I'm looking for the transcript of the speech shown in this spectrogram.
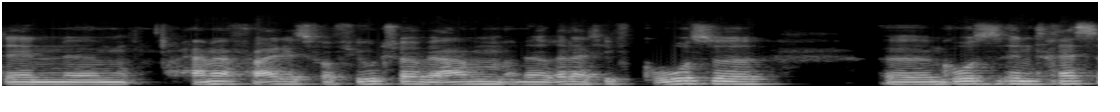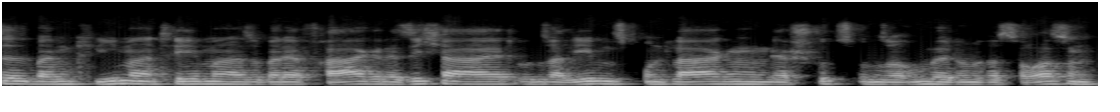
Denn ähm, wir haben ja Fridays for Future, wir haben eine relativ große äh, ein großes Interesse beim Klimathema, also bei der Frage der Sicherheit unserer Lebensgrundlagen, der Schutz unserer Umwelt und Ressourcen.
